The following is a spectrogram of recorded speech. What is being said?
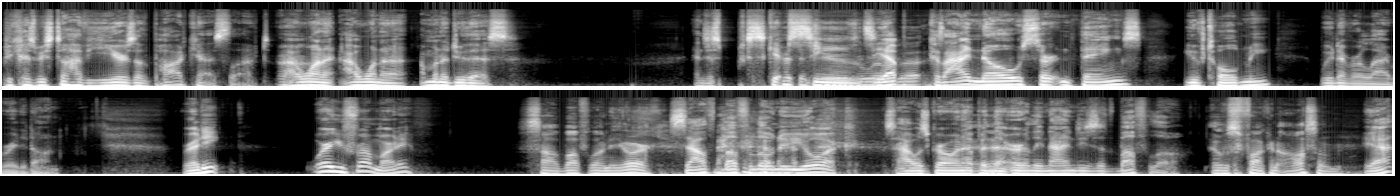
because we still have years of the podcast left. I Uh-huh. want to. I want to. I'm going to do this and just skip Pick and choose a scenes. Yep, because I know certain things you've told me we've never elaborated on. Ready? Where are you from, Marty? South Buffalo, New York. South Buffalo, New York. So I was growing up in the Yeah. early '90s of Buffalo. It was fucking awesome. Yeah.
